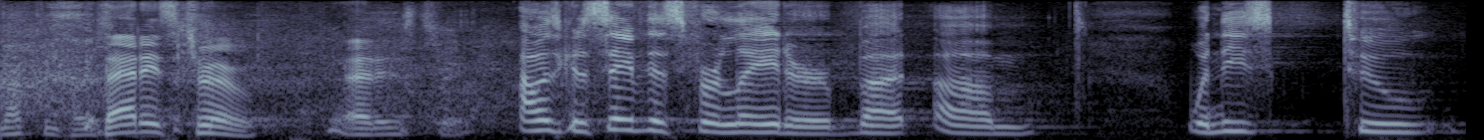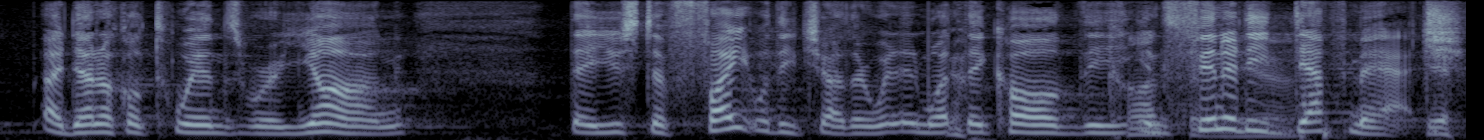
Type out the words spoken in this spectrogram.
nothing That is true. That is true. I was going to save this for later, but um, when these two identical twins were young, they used to fight with each other in what they called the Constant, infinity yeah. death match.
